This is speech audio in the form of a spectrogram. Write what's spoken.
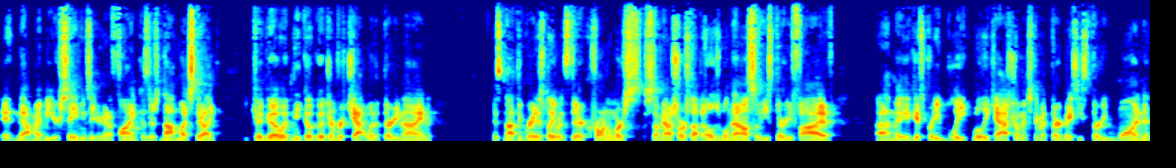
It, that might be your savings that you're going to find because there's not much there. Like you could go with Niko Goodrum versus Chatwood at 39. It's not the greatest play, but it's there. Cronenworth somehow shortstop eligible now, so he's 35. Um, it gets pretty bleak. Willi Castro mentioned him at third base. He's 31.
